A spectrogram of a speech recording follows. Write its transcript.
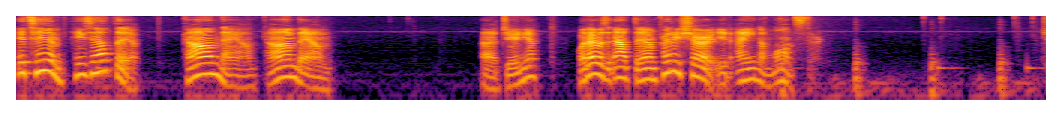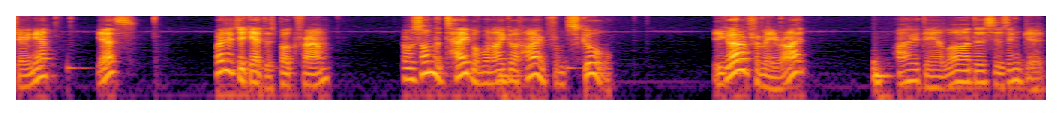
It's him. He's out there. Calm down. Calm down. Uh, Junior, whatever's out there, I'm pretty sure it ain't a monster. Junior? Yes? Where did you get this book from? It was on the table when I got home from school. You got it for me, right? Oh dear lord, this isn't good.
